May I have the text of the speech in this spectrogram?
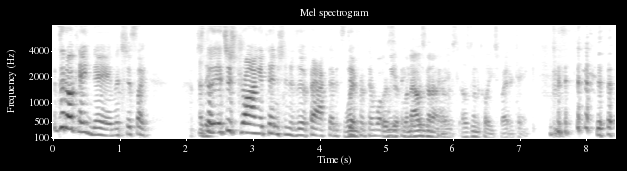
it's an okay name. It's just like just think- the- it's just drawing attention to the fact that it's When- different than what we it- think. when I was gonna tank. host, I was gonna call you Spider Tank.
